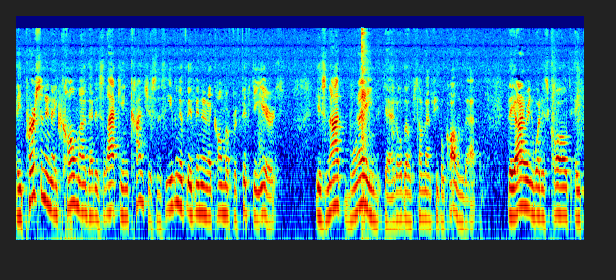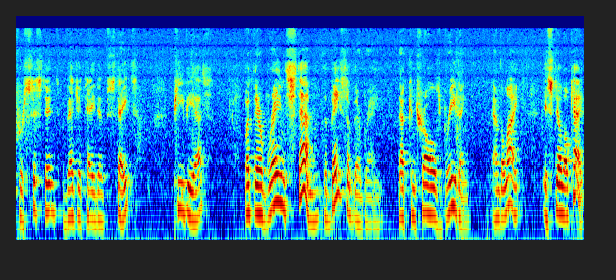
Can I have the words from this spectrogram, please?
A person in a coma that is lacking consciousness, even if they've been in a coma for 50 years, is not brain dead, although sometimes people call them that. They are in what is called a persistent vegetative state, PVS, but their brain stem, the base of their brain that controls breathing and the like, is still okay.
